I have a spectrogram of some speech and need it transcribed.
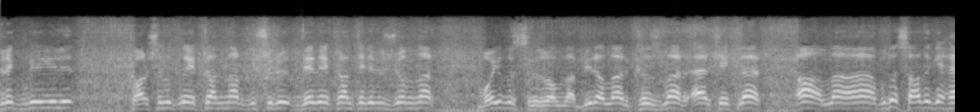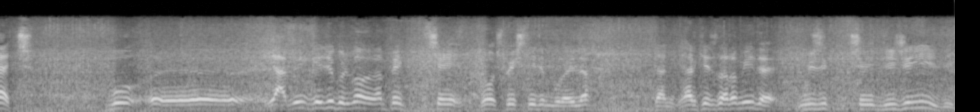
direkt buraya gelin. Karşılıklı ekranlar, bir sürü dev ekran televizyonlar. Bayılırsınız valla. Biralar, kızlar, erkekler. Allah bu da sağdaki hatch. Bu eee yani bir gece kulübü ama ben pek şey hoş beş değilim burayla. Yani herkesle aram iyi müzik şey DJ iyi değil.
